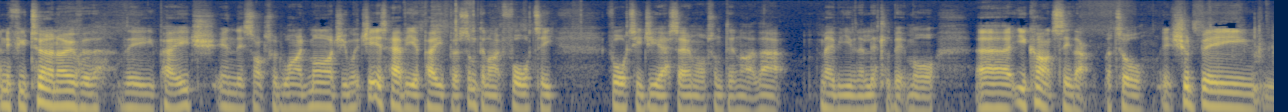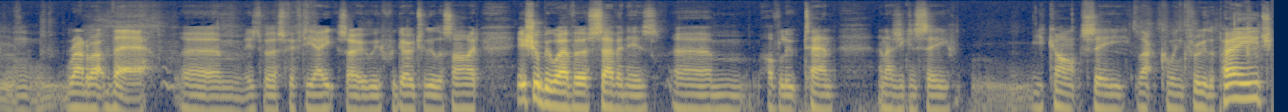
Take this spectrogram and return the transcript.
and if you turn over the page in this Oxford wide margin, which is heavier paper, something like 40, 40 GSM or something like that, maybe even a little bit more. Uh, you can't see that at all. It should be round about there um, is verse 58. So if we go to the other side, it should be where verse 7 is um, of Luke 10. And as you can see, you can't see that coming through the page.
